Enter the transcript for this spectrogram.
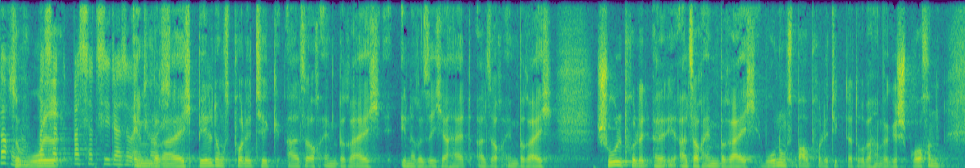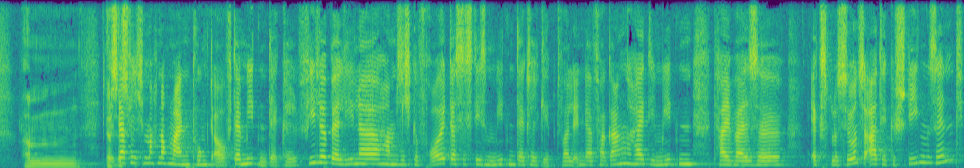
Warum? Sowohl was, hat, was hat Sie da so im enttäuscht? Bereich Bildungspolitik als auch im Bereich innere Sicherheit, als auch im Bereich Schulpolitik, äh, als auch im Bereich Wohnungsbaupolitik, darüber haben wir gesprochen. Ähm, Darf ich mache noch mal einen Punkt auf, der Mietendeckel. Viele Berliner haben sich gefreut, dass es diesen Mietendeckel gibt, weil in der Vergangenheit die Mieten teilweise explosionsartig gestiegen sind.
